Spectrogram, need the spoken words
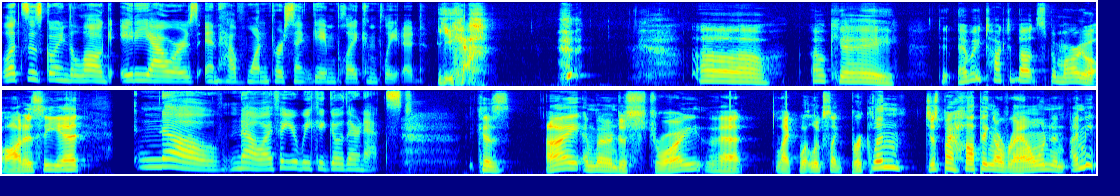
Lux is going to log 80 hours and have 1% gameplay completed. Yeah. oh, okay. Have we talked about Super Mario Odyssey yet? No, no, I figured we could go there next. Because I am going to destroy that, like, what looks like Brooklyn just by hopping around. And I mean,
